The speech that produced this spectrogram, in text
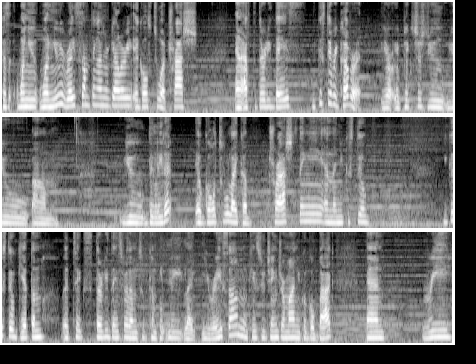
because when you when you erase something on your gallery it goes to a trash and after 30 days you can still recover it. Your, your pictures you you um you delete it. It'll go to like a trash thingy and then you can still you can still get them. It takes 30 days for them to completely like erase them in case you change your mind you could go back and re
